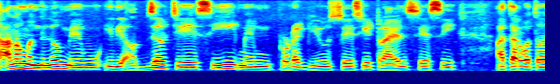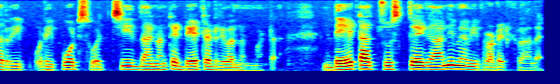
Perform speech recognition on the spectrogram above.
చాలా మందిలో మేము ఇది అబ్జర్వ్ చేసి మేము ప్రోడక్ట్ యూజ్ చేసి ట్రయల్స్ చేసి ఆ తర్వాత రిపోర్ట్స్ వచ్చి దాని అంటే డేటా డ్రివన్ అనమాట డేటా చూస్తే కానీ మేము ఈ ప్రోడక్ట్ రాలే.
